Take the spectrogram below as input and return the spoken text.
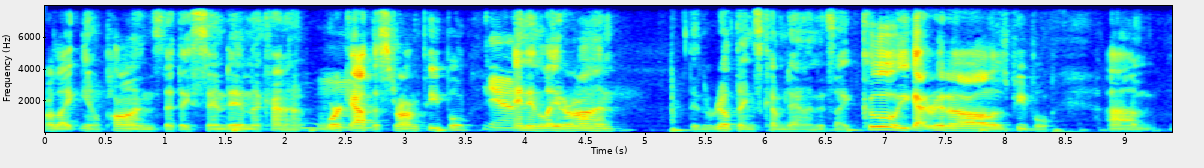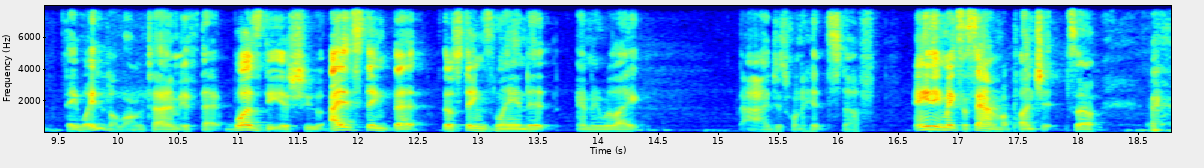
or like you know pawns that they send in to kind of work out the strong people Yeah. and then later on then the real things come down it's like cool you got rid of all those people um, they waited a long time if that was the issue i just think that those things landed and they were like I just want to hit stuff. Anything makes a sound, I'm gonna punch it. So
